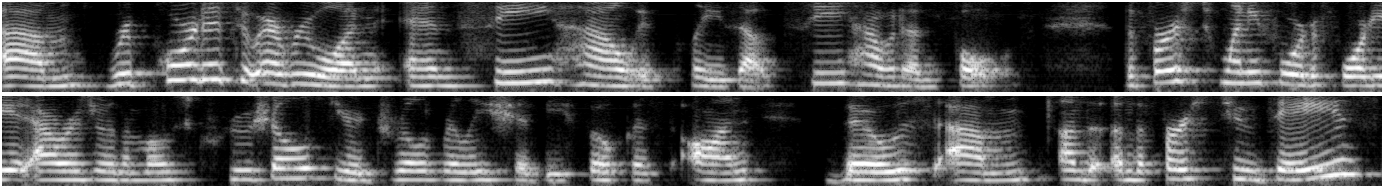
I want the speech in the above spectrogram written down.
Um, report it to everyone and see how it plays out, see how it unfolds. The first 24 to 48 hours are the most crucial, so your drill really should be focused on those um, on, the, on the first two days.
